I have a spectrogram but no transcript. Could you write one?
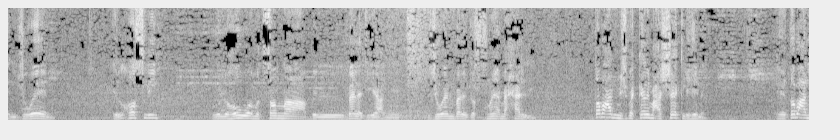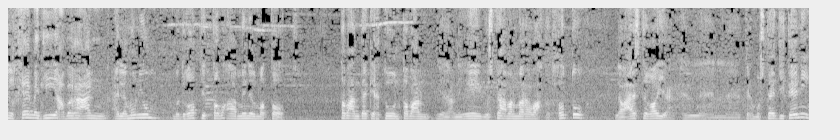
الجوان الأصلي واللي هو متصنع بالبلدي يعني جوان بلدي تصنيع محلي. طبعا مش بتكلم على الشكل هنا. طبعا الخامة دي عبارة عن الومنيوم متغطي بطبقه من المطاط. طبعا ده كرتون طبعا يعني إيه يستعمل مرة واحدة. تحطه لو عايز تغير الترموستات دي تاني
